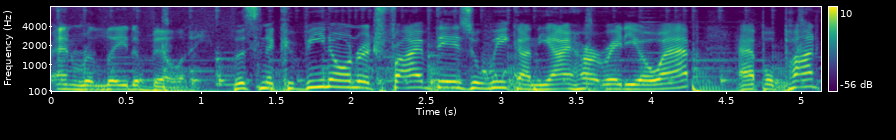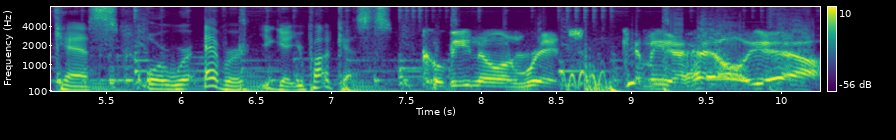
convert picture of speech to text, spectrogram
and relatability. Listen to Covino and Rich five days a week on the iHeartRadio app, Apple Podcasts, or wherever you get your podcasts. Covino and Rich, give me a hell yeah.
